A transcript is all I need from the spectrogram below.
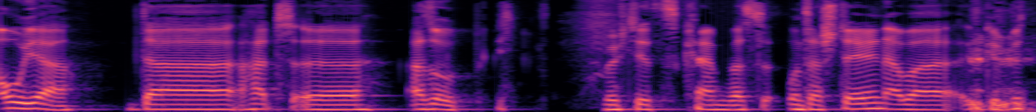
Oh ja, da hat, äh, also ich möchte jetzt keinem was unterstellen, aber gewisse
